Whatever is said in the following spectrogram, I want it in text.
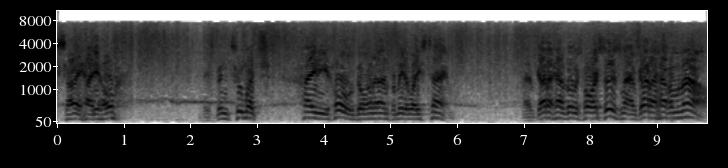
Sorry, Hi De Ho. There's been too much Hi De Ho going on for me to waste time. I've got to have those horses, and I've got to have them now.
